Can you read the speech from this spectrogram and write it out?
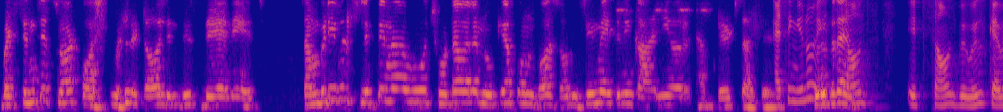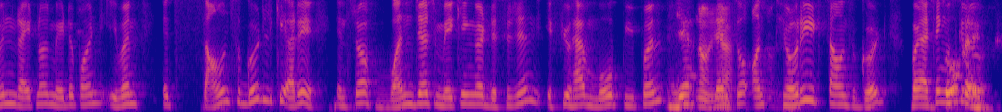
But since it's not possible at all in this day and age, somebody will slip in a वो छोटा वाला Nokia phone बस और उसी में इतनी कहानी और updates आते I हैं think you know तुम्हें it पता है- sounds it sounds because Kevin right now made a point. Even it sounds good. कि अरे instead of one judge making a decision, if you have more people, yeah No, then yeah. so on theory it sounds good. But I think so उसके correct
